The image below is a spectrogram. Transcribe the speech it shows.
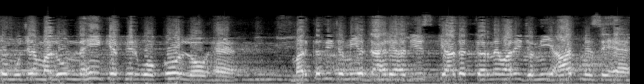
तो मुझे मालूम नहीं कि फिर वो कौन लोग हैं। मरकजी जमीयत अहले हदीस की आदत करने वाली जमीयत में से है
